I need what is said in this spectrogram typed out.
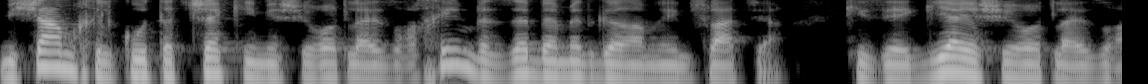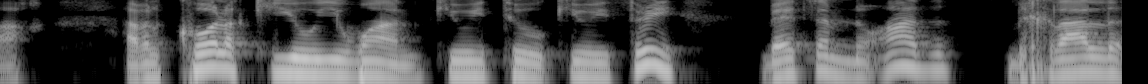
משם חילקו את הצ'קים ישירות לאזרחים, וזה באמת גרם לאינפלציה, כי זה הגיע ישירות לאזרח. אבל כל ה-QE1, QE2, QE3, בעצם נועד בכלל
